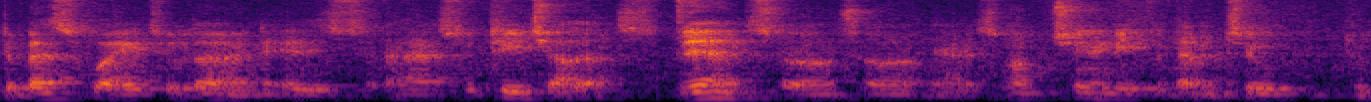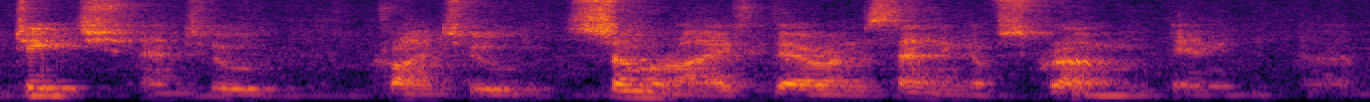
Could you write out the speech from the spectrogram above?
the best way to learn is uh, to teach others. Yeah. So, so yeah, it's an opportunity for them to, to teach and to try to summarize their understanding of Scrum in um,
